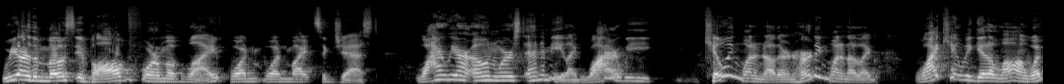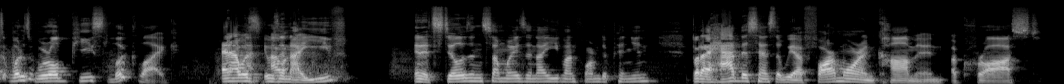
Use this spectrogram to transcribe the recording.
We are the most evolved form of life, one one might suggest. Why are we our own worst enemy? Like why are we killing one another and hurting one another? Like why can't we get along? What what does world peace look like? And I was it was a naive and it still is in some ways a naive unformed opinion, but I had the sense that we have far more in common across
